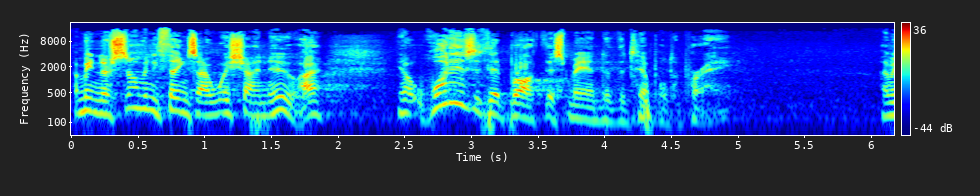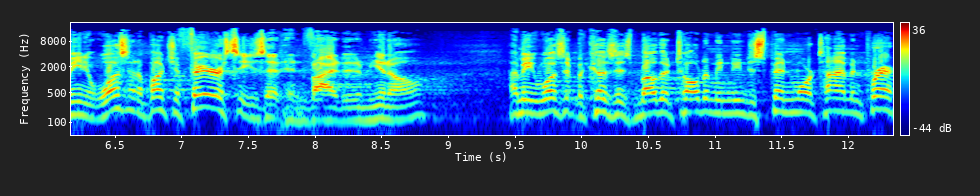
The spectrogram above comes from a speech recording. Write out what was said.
I mean, there's so many things I wish I knew. I, you know, what is it that brought this man to the temple to pray? I mean, it wasn't a bunch of Pharisees that invited him, you know. I mean, was it because his mother told him he needed to spend more time in prayer?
